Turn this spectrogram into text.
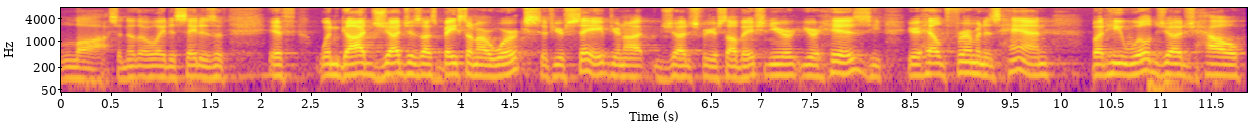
loss. Another way to say it is if, if when God judges us based on our works, if you're saved, you're not judged for your salvation, you're, you're His, you're held firm in His hand, but He will judge how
